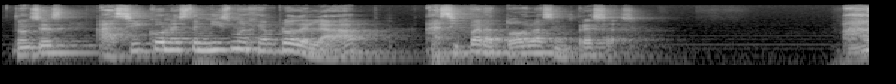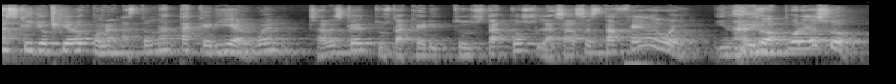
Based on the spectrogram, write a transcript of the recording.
Entonces, así con este mismo ejemplo de la app, así para todas las empresas. Ah, es que yo quiero poner hasta una taquería. Bueno, ¿sabes qué? Tus, tus tacos, las haces está fea, güey. Y nadie va por eso.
